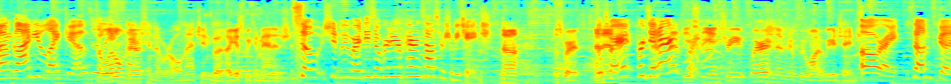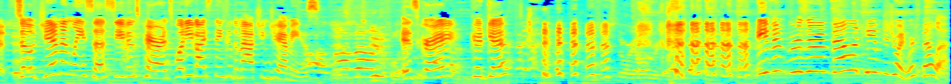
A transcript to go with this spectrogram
I'm glad you like it. I was It's a little excited. embarrassing that we're all matching, but I guess we can manage. So, should we wear these over to your parents' house or should we change? No, let's wear it. And Let's then wear it for dinner? At, at least the entry wear it, and then if we want, we can change. All right, sounds good. So, Jim and Lisa, Stephen's parents, what do you guys think of the matching jammies? Oh, it's beautiful. It's great. Good gift. story all over again. Even Bruiser and Bella came to join. Where's Bella?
